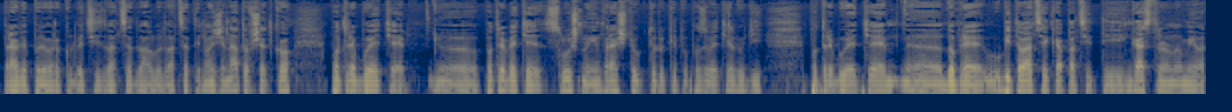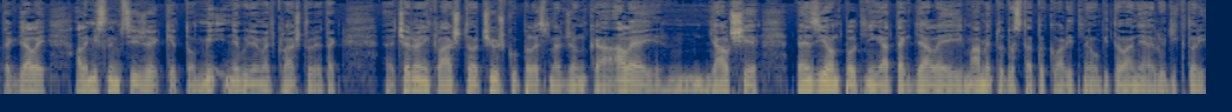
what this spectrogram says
pravdepodobne v roku 2022 alebo 2020. No, že na to všetko potrebujete, eh, potrebujete slušnú infraštruktúru, keď tu pozvete ľudí, potrebujete dobré ubytovacie kapacity, gastronómiu a tak ďalej, ale myslím si, že keď to my nebudeme mať v kláštore, tak Červený kláštor, či už kúpele Smerdžonka, ale aj ďalšie, penzión Pltník a tak ďalej. Máme tu dostatok kvalitného ubytovania aj ľudí, ktorí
